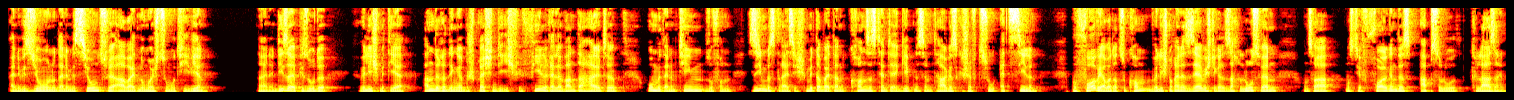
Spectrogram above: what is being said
eine Vision und eine Mission zu erarbeiten, um euch zu motivieren. Nein, in dieser Episode will ich mit dir andere Dinge besprechen, die ich für viel relevanter halte, um mit einem Team so von 7 bis 30 Mitarbeitern konsistente Ergebnisse im Tagesgeschäft zu erzielen. Bevor wir aber dazu kommen, will ich noch eine sehr wichtige Sache loswerden. Und zwar muss dir Folgendes absolut klar sein.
